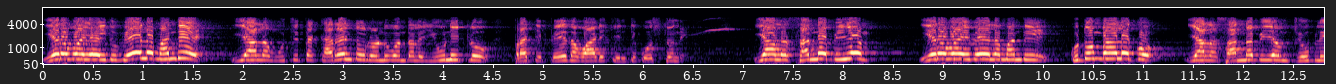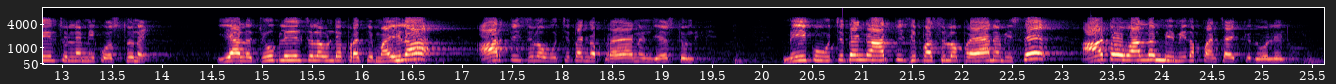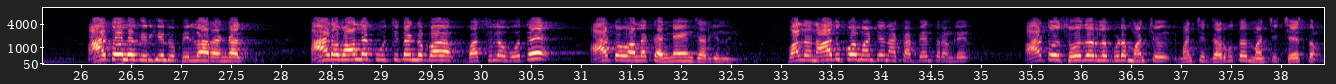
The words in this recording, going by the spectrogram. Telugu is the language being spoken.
ఇరవై ఐదు వేల మంది ఇవాళ ఉచిత కరెంటు రెండు వందల యూనిట్లు ప్రతి పేదవాడికి ఇంటికి వస్తుంది. ఇవాళ సన్న బియ్యం ఇరవై వేల మంది కుటుంబాలకు ఇవాళ సన్న బియ్యం జూబ్లీ హిల్స్లోనే మీకు వస్తున్నాయి. ఇవాళ జూబ్లీ హిల్స్లో ఉండే ప్రతి మహిళ ఆర్టీసీలో ఉచితంగా ప్రయాణం చేస్తుంది. మీకు ఉచితంగా ఆర్టీసీ బస్సులో ప్రయాణం ఇస్తే ఆటో వాళ్ళని మీ మీద పంచాయతీకి తోలేడు ఆటోలో తిరిగిన బిల్లా రంగాలు. ఆడవాళ్ళకు ఉచితంగా బ- బస్సులో పోతే ఆటో వాళ్ళకి అన్యాయం జరిగింది. వాళ్ళని ఆదుకోమంటే నాకు అభ్యంతరం లేదు. ఆటో సోదరులకు కూడా మంచి మంచి జరుగుతుంది మంచి చేస్తాం.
